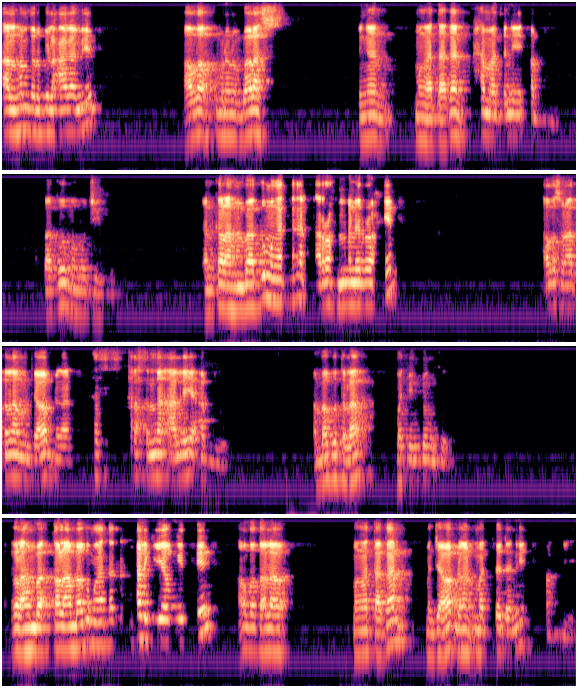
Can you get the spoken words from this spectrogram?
alhamdulillah alamin Allah kemudian membalas dengan mengatakan hamadani abdu memujiku. Dan kalau hambaku mengatakan ar-rahmanir rahim Allah SWT menjawab dengan hasna alaiya abdu hambaku telah menjunjungku kalau hamba kalau hambaku mengatakan malik yaumiddin Allah Taala mengatakan menjawab dengan majadani abdi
